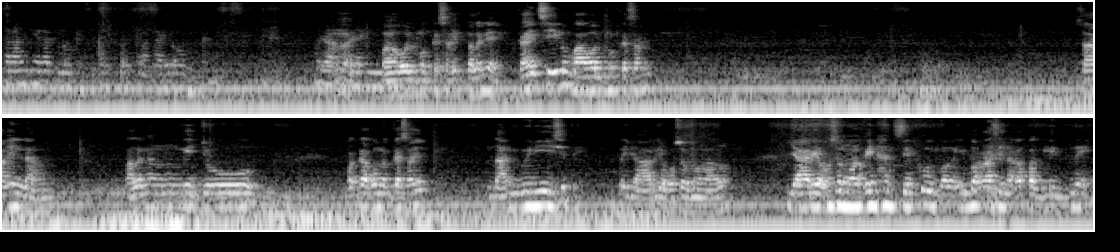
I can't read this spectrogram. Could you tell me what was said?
Parang hirap magkasakit pagka kayo. Kaya nga eh, bawal magkasakit talaga eh. Kahit sino, bawal magkasakit. Sa akin lang, talagang medyo pag ako nagkasakit, ang dami ko iniisip eh. Nayari ako sa mga ano, yari ako sa mga kinansel ko. Mga iba kasi nakapag-lead na eh.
